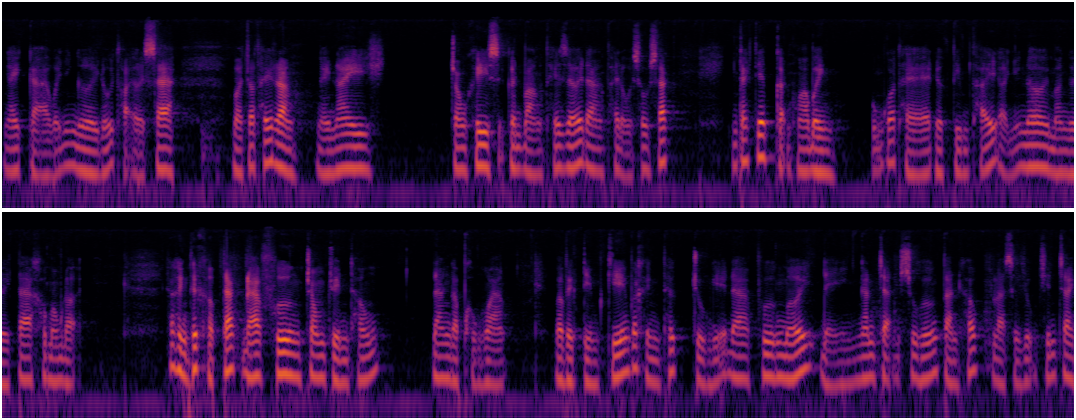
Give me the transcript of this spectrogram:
ngay cả với những người đối thoại ở xa, và cho thấy rằng ngày nay, trong khi sự cân bằng thế giới đang thay đổi sâu sắc, những cách tiếp cận hòa bình cũng có thể được tìm thấy ở những nơi mà người ta không mong đợi. Các hình thức hợp tác đa phương trong truyền thống đang gặp khủng hoảng và việc tìm kiếm các hình thức chủ nghĩa đa phương mới để ngăn chặn xu hướng tàn khốc là sử dụng chiến tranh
